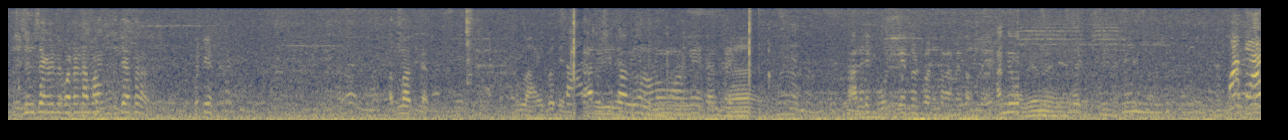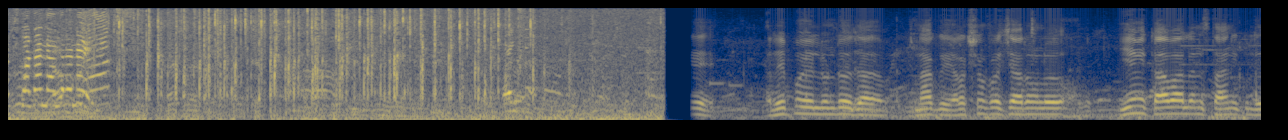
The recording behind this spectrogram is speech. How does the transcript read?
స్టేషన్ సెక్రటరీ కొట్టండి అమ్మా చేస్తారు? పద్మావతి గారు. అన్ని రేపు ఎల్లుండో నాకు ఎలక్షన్ ప్రచారంలో ఏమి కావాలని స్థానికులు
